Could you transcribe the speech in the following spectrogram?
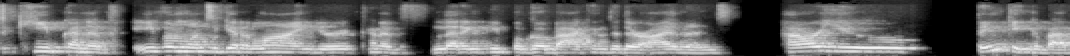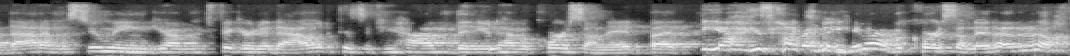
to keep kind of, even once you get aligned, you're kind of letting people go back into their islands. How are you thinking about that? I'm assuming you haven't figured it out because if you have, then you'd have a course on it. But yeah, exactly. You have a course on it. I don't know.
